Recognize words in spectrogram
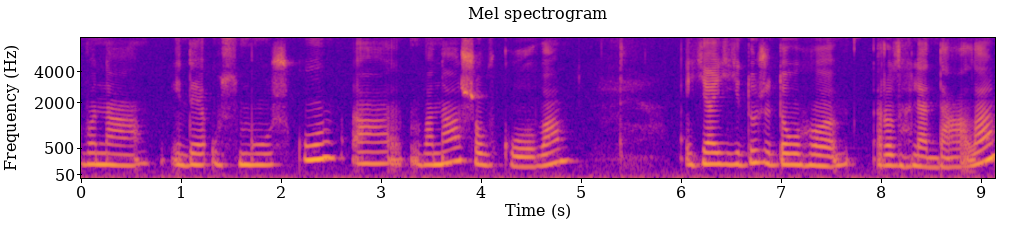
Вона йде у смужку, вона шовкова. Я її дуже довго розглядала.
